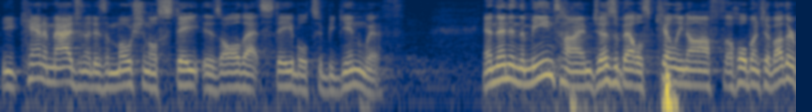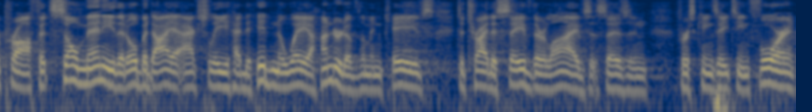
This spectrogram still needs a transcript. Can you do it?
you can't imagine that his emotional state is all that stable to begin with. And then in the meantime, Jezebel is killing off a whole bunch of other prophets, so many that Obadiah actually had hidden away a hundred of them in caves to try to save their lives, it says in 1 Kings 18.4. And,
